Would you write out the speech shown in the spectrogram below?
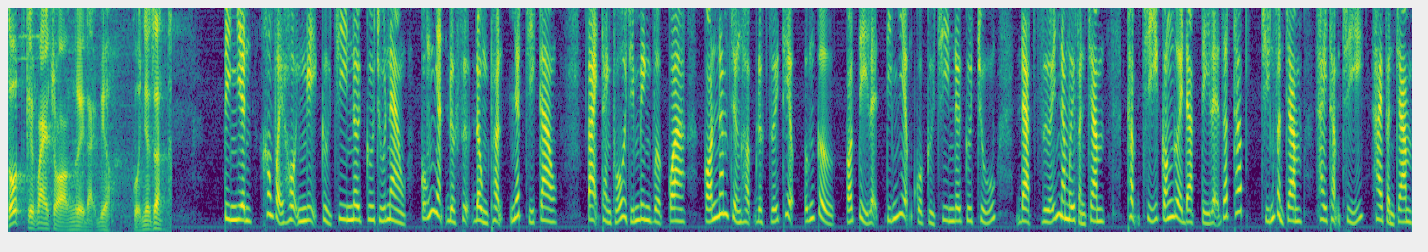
tốt cái vai trò người đại biểu của nhân dân. Tuy nhiên, không phải hội nghị cử tri nơi cư trú nào cũng nhận được sự đồng thuận nhất trí cao. Tại thành phố Hồ Chí Minh vừa qua, có 5 trường hợp được giới thiệu ứng cử có tỷ lệ tín nhiệm của cử tri nơi cư trú đạt dưới 50%, thậm chí có người đạt tỷ lệ rất thấp 9% hay thậm chí 2%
